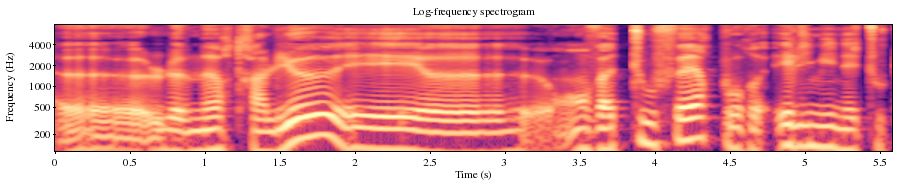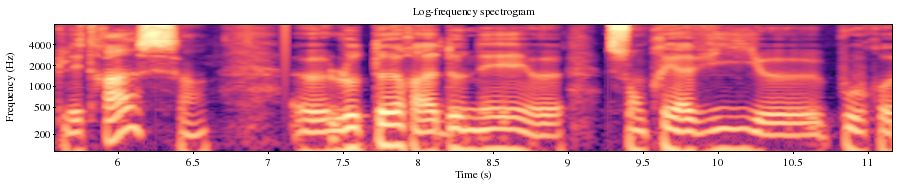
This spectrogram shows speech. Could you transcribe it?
le meurtre a lieu et on va tout faire pour éliminer toutes les traces. Euh, l'auteur a donné euh, son préavis euh, pour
